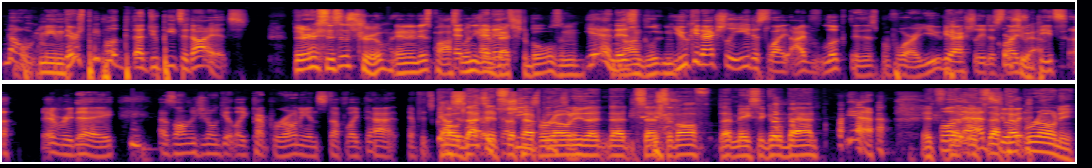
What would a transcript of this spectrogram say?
No, I mean, there's people that do pizza diets. There is this is true, and it is possible. And- And, you get and vegetables and Yeah, and non gluten. you can actually eat a slice. I've looked at this before. You can actually eat a Of slice you of have. pizza every day, as long as you don't get like pepperoni and stuff like that. If it's Yeah, oh, slice that it's the pepperoni pizza. that that sets it off. That makes it go bad. yeah, It's Well, it the, it's that to it. pepperoni.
